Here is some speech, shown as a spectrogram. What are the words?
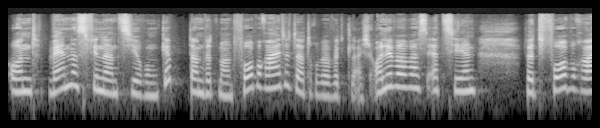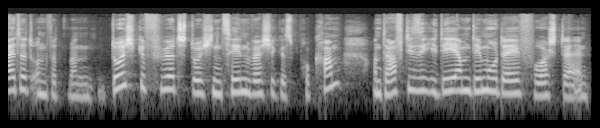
Und wenn es Finanzierung gibt, dann wird man vorbereitet, darüber wird gleich Oliver was erzählen, wird vorbereitet und wird man durchgeführt durch ein zehnwöchiges Programm und darf diese Idee am Demo Day vorstellen.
